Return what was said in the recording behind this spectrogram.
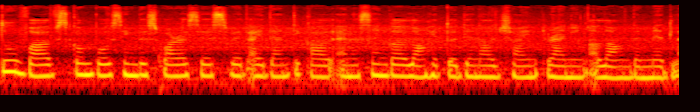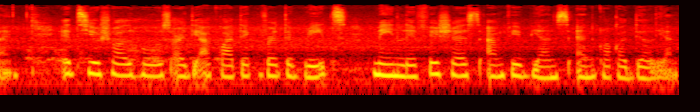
two valves composing the sporocyst with identical and a single longitudinal joint running along the midline. Its usual hosts are the aquatic vertebrates, mainly fishes, amphibians, and crocodilian.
